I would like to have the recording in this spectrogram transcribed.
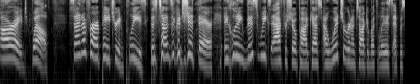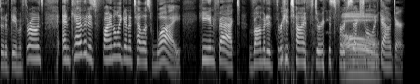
All right. Well, sign up for our Patreon, please. There's tons of good shit there, including this week's after show podcast, on which we're going to talk about the latest episode of Game of Thrones. And Kevin is finally going to tell us why he, in fact, vomited three times during his first sexual Oh. encounter.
